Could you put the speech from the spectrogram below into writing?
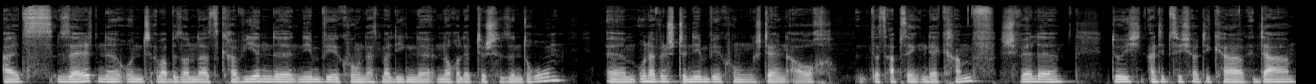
als seltene und aber besonders gravierende Nebenwirkung das maligne neuroleptische Syndrom. Ähm, unerwünschte Nebenwirkungen stellen auch das Absenken der Krampfschwelle durch Antipsychotika dar.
